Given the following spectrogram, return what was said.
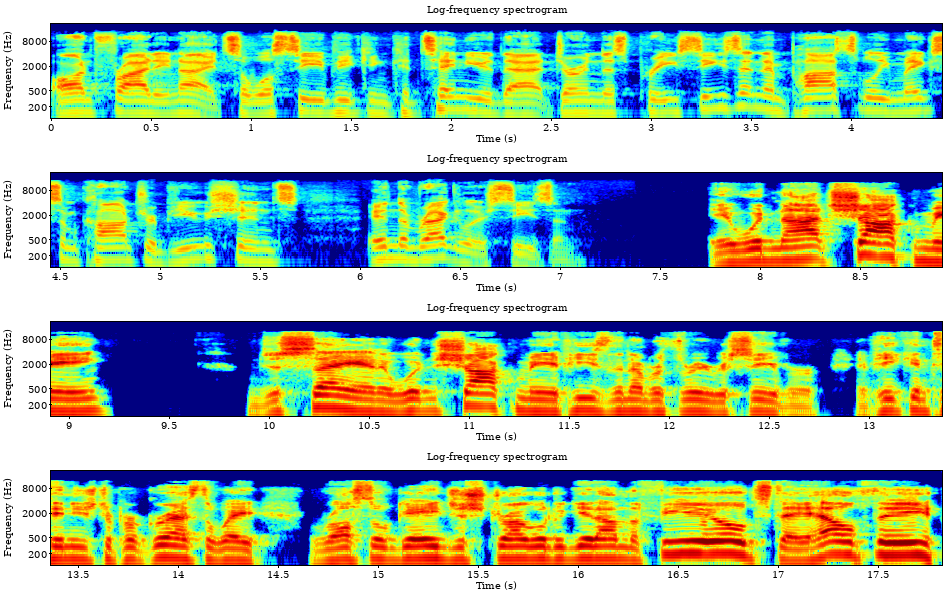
on Friday night. So we'll see if he can continue that during this preseason and possibly make some contributions in the regular season. It would not shock me. I'm just saying, it wouldn't shock me if he's the number three receiver. If he continues to progress the way Russell Gage has struggled to get on the field, stay healthy,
